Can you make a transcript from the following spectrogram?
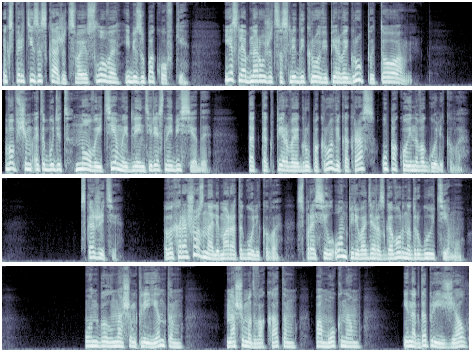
экспертиза скажет свое слово и без упаковки. Если обнаружатся следы крови первой группы, то... В общем, это будет новой темой для интересной беседы, так как первая группа крови как раз у покойного Голикова. Скажите, вы хорошо знали Марата Голикова? – спросил он, переводя разговор на другую тему. Он был нашим клиентом, нашим адвокатом, помог нам, иногда приезжал,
